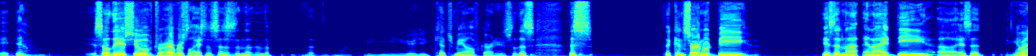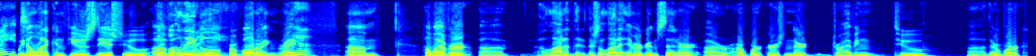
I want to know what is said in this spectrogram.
i- i- so the issue of driver's licenses and the, and the, the you, you catch me off guard here. So this this the concern would be is it not an ID? Uh, is it you know, Right. We don't want to confuse the issue of illegal ID. for voting, right? Yeah. Um, however, uh, a lot of the, there's a lot of immigrants that are, are, are workers and they're driving to uh, their work.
